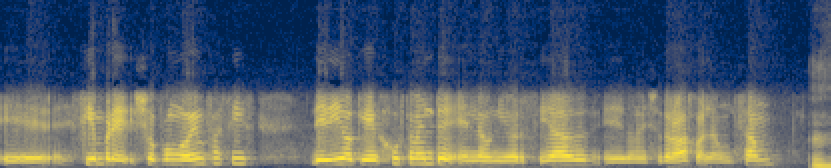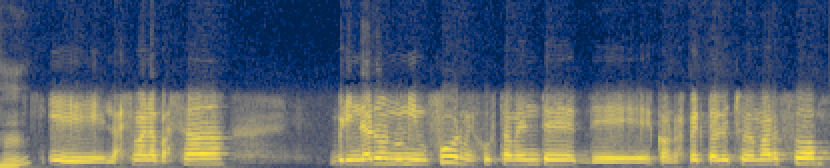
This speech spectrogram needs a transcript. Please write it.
eh, siempre yo pongo énfasis, debido a que justamente en la universidad eh, donde yo trabajo, en la UNSAM, uh -huh. eh, la semana pasada brindaron un informe justamente de, con respecto al 8 de marzo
